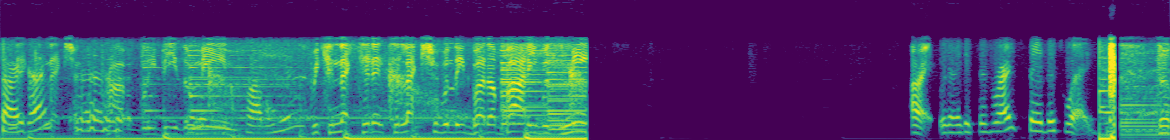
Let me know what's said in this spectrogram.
Sorry, guys. Connection would probably be the meme. Problem here? We connected intellectually, but our body was mean. All right, we're going to get this right. Stay This Way. The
